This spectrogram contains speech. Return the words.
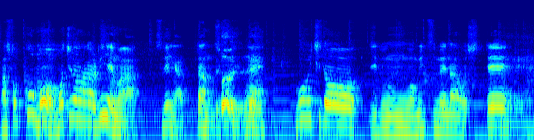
まあ、そこももちろんあの理念はすでにあったんですけどそうですね。もう一度自分を見つめ直して、え。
